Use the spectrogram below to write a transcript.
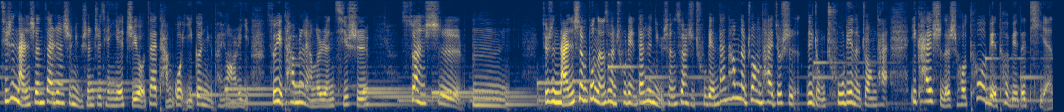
其实男生在认识女生之前，也只有在谈过一个女朋友而已。所以他们两个人其实算是嗯。就是男生不能算初恋，但是女生算是初恋，但他们的状态就是那种初恋的状态。一开始的时候特别特别的甜，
